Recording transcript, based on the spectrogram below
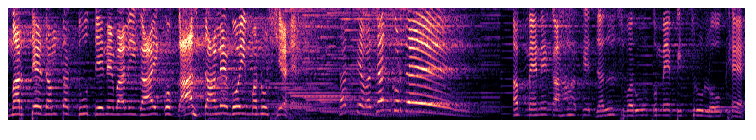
मरते दम तक दूध देने वाली गाय को घास डाले वो ही मनुष्य है। सत्य वचन, गुरुदेव। अब मैंने कहा कि जल स्वरूप में पितृलोक है,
